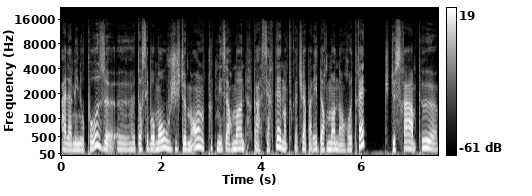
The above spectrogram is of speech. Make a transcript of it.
à la ménopause euh, dans ces moments où justement toutes mes hormones, pas certaines, en tout cas, tu as parlé d'hormones en retraite, tu te seras un peu euh,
